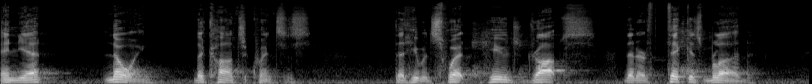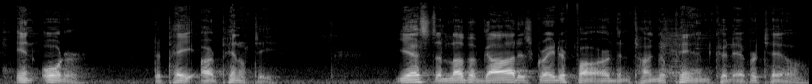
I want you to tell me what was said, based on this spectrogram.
and yet knowing the consequences, that he would sweat huge drops that are thick as blood in order to pay our penalty. Yes, the love of God is greater far than tongue of pen could ever tell.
